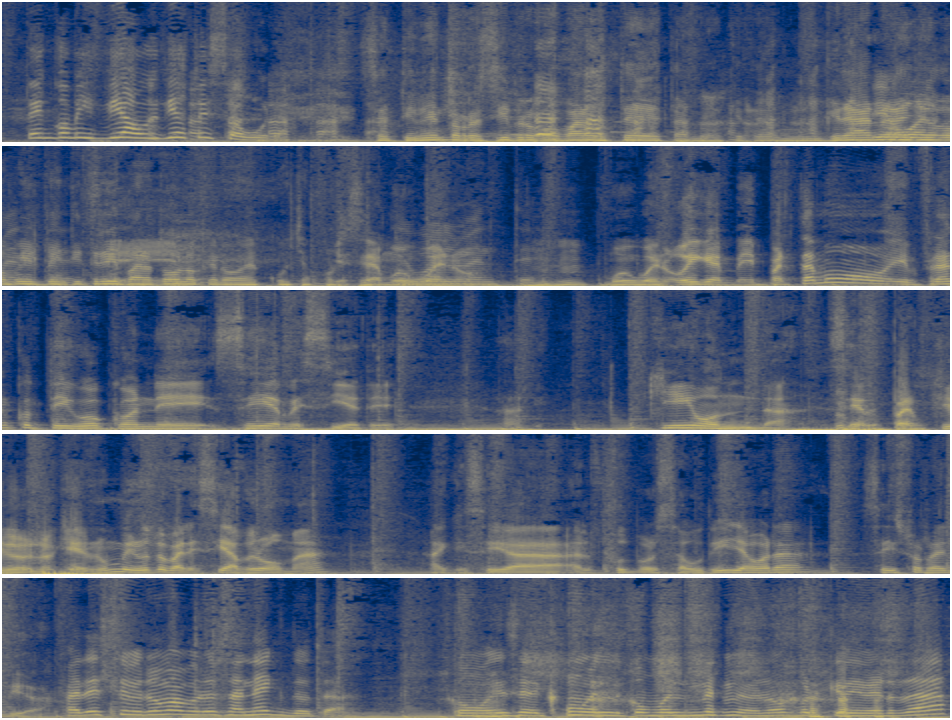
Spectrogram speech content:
Tengo mis días, hoy día estoy segura. Sentimiento recíproco para ustedes también. Que tengan un gran año Igualmente. 2023 y para todos los que nos escuchan. Por Que sea muy bueno. Ujú, Muy bueno. Oiga, eh, partamos, eh, Fran, contigo con eh, CR7. Ah, ¿Qué onda? CR pa- que Lo lo que en un minuto parecía broma, a que se iba al fútbol saudí y ahora se hizo realidad. Parece broma, pero es anécdota. Como dice, como el, como el meme, ¿no? Porque de verdad,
